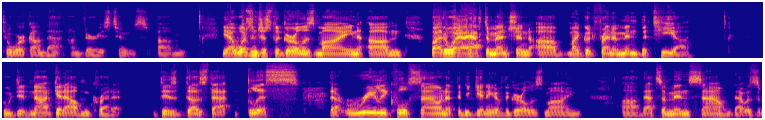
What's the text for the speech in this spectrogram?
to work on that on various tunes. Um, yeah, it wasn't just the girl is mine. Um, by the way, I have to mention uh, my good friend Amin Bhatia, who did not get album credit, does, does that gliss, that really cool sound at the beginning of "The Girl Is Mine." Uh, that's Amin's sound. That was a,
